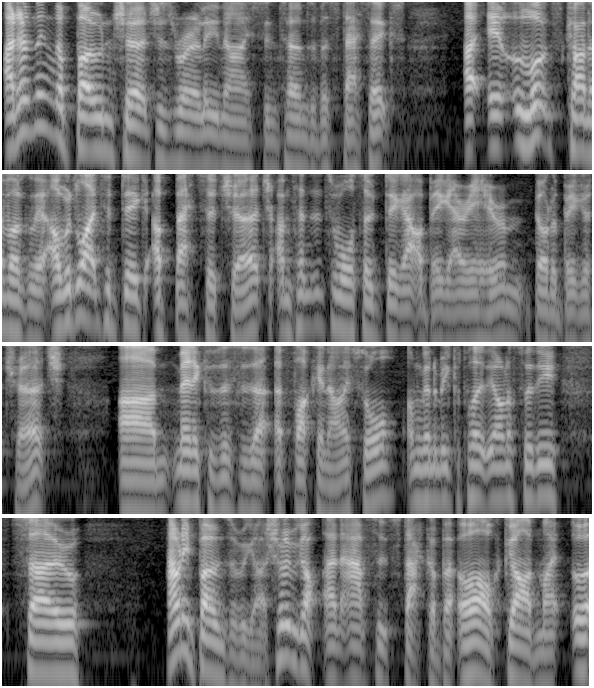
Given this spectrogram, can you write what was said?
I don't think the bone church is really nice in terms of aesthetics. Uh, it looks kind of ugly. I would like to dig a better church. I'm tempted to also dig out a big area here and build a bigger church. Um, mainly because this is a, a, fucking eyesore, I'm going to be completely honest with you. So, how many bones have we got? Surely we've got an absolute stack of bones. Oh, God, my... Uh,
